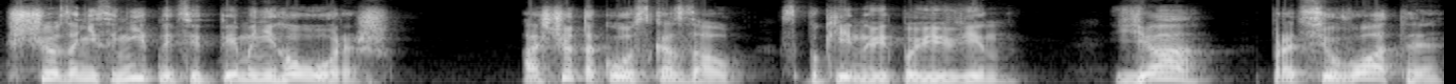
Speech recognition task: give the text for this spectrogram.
Що за нісенітниці ти мені говориш? А що такого сказав? спокійно відповів він. Я? Працювати?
